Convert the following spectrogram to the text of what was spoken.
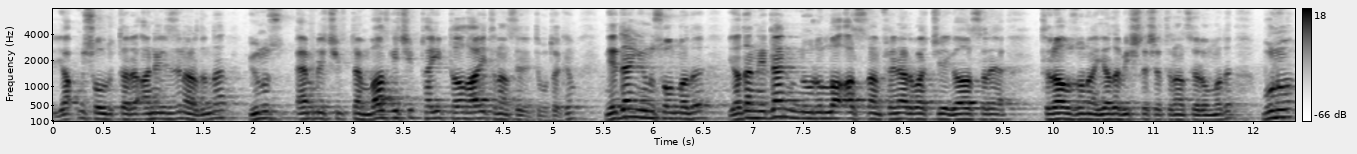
yapmış oldukları analizin ardından Yunus Emre çiftten vazgeçip Tayyip Talha'yı transfer etti bu takım. Neden Yunus olmadı ya da neden Nurullah Aslan Fenerbahçe'ye, Galatasaray'a, Trabzon'a ya da Beşiktaş'a transfer olmadı? Bunu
